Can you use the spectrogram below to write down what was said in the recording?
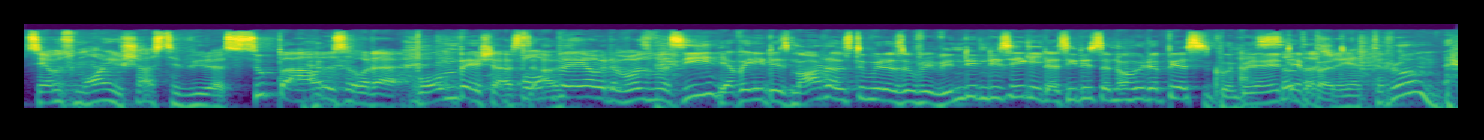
Servus Mani, schaust du wieder super aus oder Bombe schaust du aus. Bombe oder was weiß ich. Ja, wenn ich das mache, hast du wieder so viel Wind in die Segel, dass ich das dann auch wieder bürsten kann. Bin Ach ja so, nicht das ist deppert. ja drum.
